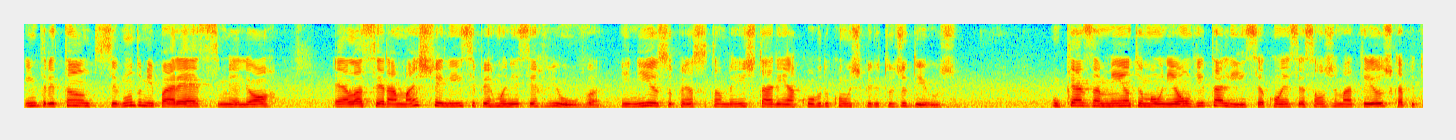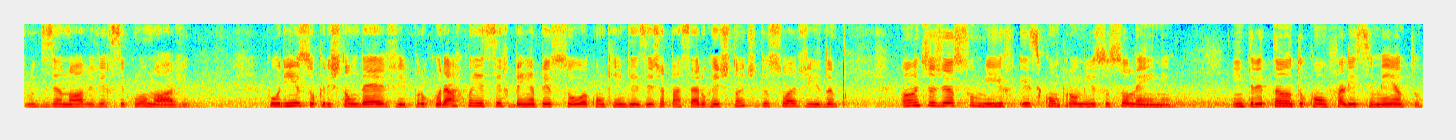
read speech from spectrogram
Entretanto, segundo me parece melhor, ela será mais feliz se permanecer viúva, e nisso penso também estar em acordo com o Espírito de Deus. O casamento é uma união vitalícia, com exceção de Mateus, capítulo 19, versículo 9 por isso, o cristão deve procurar conhecer bem a pessoa com quem deseja passar o restante da sua vida antes de assumir esse compromisso solene. Entretanto, com o falecimento,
